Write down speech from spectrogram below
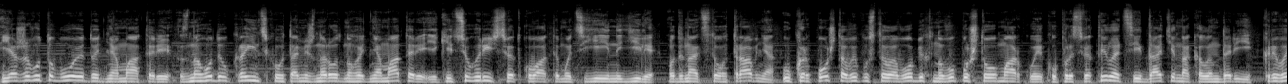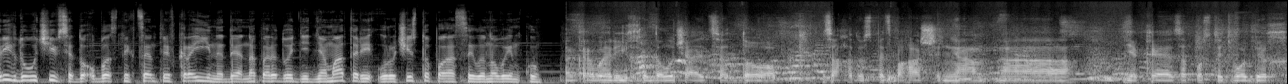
Я живу тобою до Дня матері з нагоди українського та міжнародного дня матері, які цьогоріч святкуватимуть цієї неділі, 11 травня. Укрпошта випустила в обіг нову поштову марку, яку присвятила цій даті на календарі. Кривий Ріг долучився до обласних центрів країни, де напередодні Дня матері урочисто погасили новинку. Кривий Ріг долучається до заходу спецпогашення, е, яке запустить в обіг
